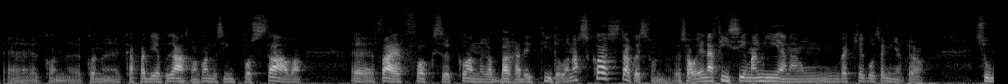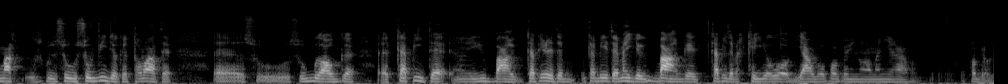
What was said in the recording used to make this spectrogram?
eh, con, con KDE Plasma quando si impostava eh, Firefox con la barra del titolo nascosta. Questo so, è una fisima mia, una, una vecchia cosa mia, però sul, su, su video che trovate eh, su, sul blog eh, capite, eh, bug, capirete, capite meglio il bug e capite perché io lo odiavo proprio in una maniera proprio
